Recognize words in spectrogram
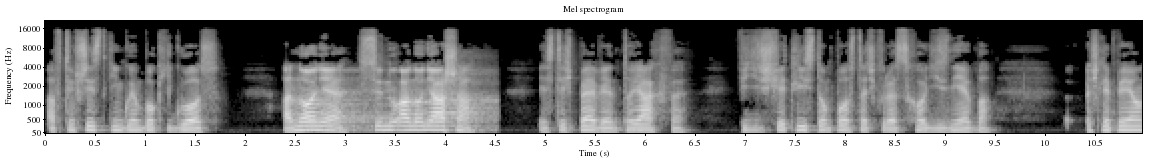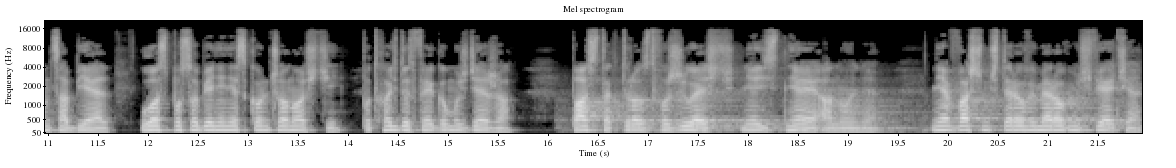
a w tym wszystkim głęboki głos. Anonie, synu Anoniasza! Jesteś pewien, to Jachwę. Widzisz świetlistą postać, która schodzi z nieba. Oślepiająca biel, uosposobienie nieskończoności. Podchodzi do twojego moździerza. Pasta, którą stworzyłeś, nie istnieje, Anonie. Nie w waszym czterowymiarowym świecie.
